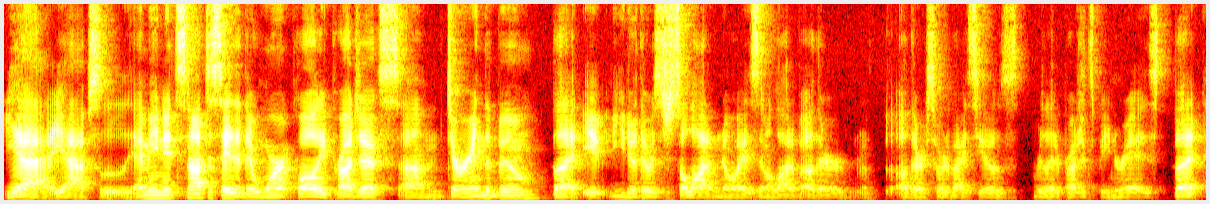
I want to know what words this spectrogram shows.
Yeah, yeah, absolutely. I mean, it's not to say that there weren't quality projects um, during the boom, but it, you know, there was just a lot of noise and a lot of other other sort of ICOs related projects being raised. But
